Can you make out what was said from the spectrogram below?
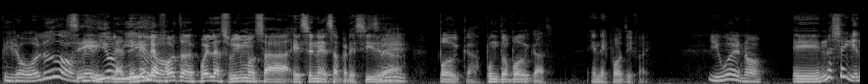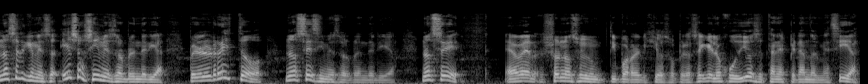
Pero boludo, me Sí, dio la miedo. tenés la foto, después la subimos a Escena Desaparecida Sí. podcast, punto podcast, en Spotify. Y bueno, Eh, no sé, qué- no sé qué me eso sí me sorprendería, pero el resto no sé si me sorprendería. No sé, a ver, yo no soy un tipo religioso, pero sé que los judíos están esperando el Mesías.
